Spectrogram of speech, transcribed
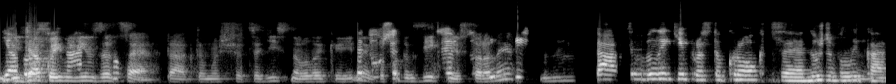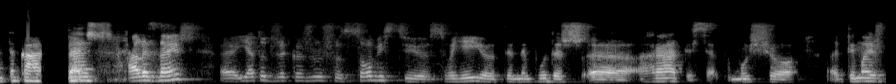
Я і просто дякуємо знаю, їм за це. Так, тому що це дійсно великий Це ну, дуже- з їхньої це сторони. великий- Так, це великий просто крок, це дуже велика така. Так. знаєш, Але знаєш, я тут вже кажу, що з совістю своєю ти не будеш е, гратися, тому що е, ти маєш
